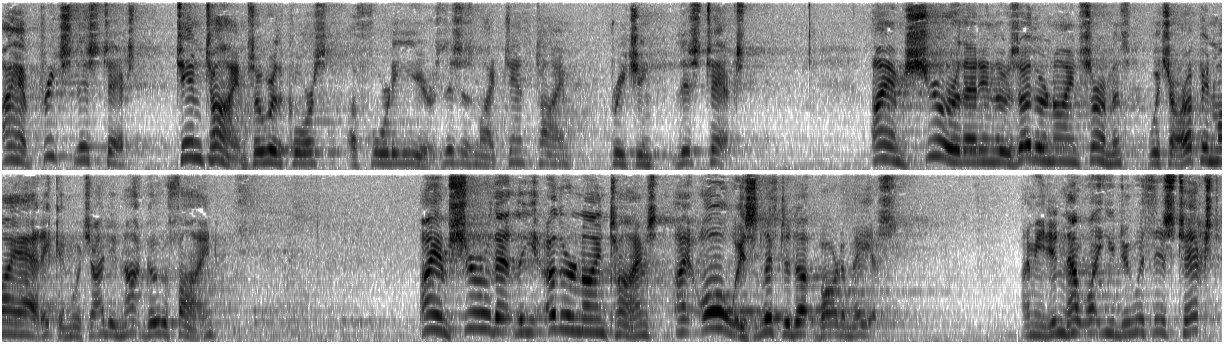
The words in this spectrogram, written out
I have preached this text 10 times over the course of 40 years. This is my 10th time preaching this text. I am sure that in those other nine sermons, which are up in my attic and which I did not go to find, I am sure that the other nine times I always lifted up Bartimaeus. I mean, isn't that what you do with this text?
